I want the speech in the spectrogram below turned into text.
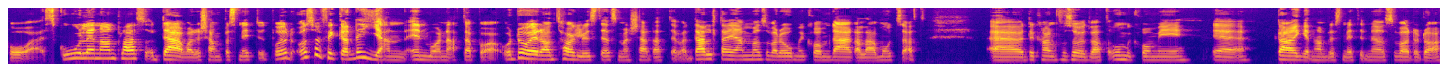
på skole en annen plass, og der var det kjempesmitteutbrudd. Og så fikk han det igjen en måned etterpå. Og da er det antageligvis det som har skjedd, at det var delta hjemme, og så var det omikron der, eller motsatt. Eh, det kan for så vidt vært omikron i eh, Bergen han ble smittet med, og så var det da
